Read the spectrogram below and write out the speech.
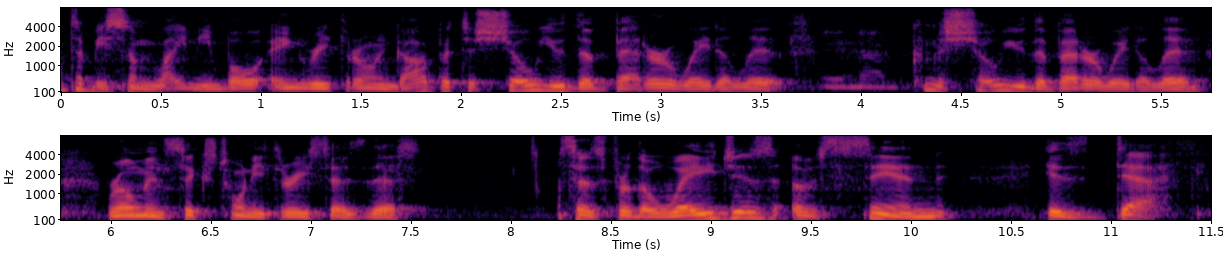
Not to be some lightning bolt, angry throwing God, but to show you the better way to live. Amen. Come to show you the better way to live. Romans 6.23 says this. Says, For the wages of sin is death,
